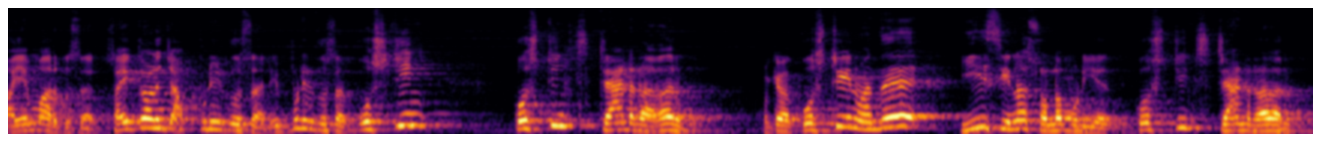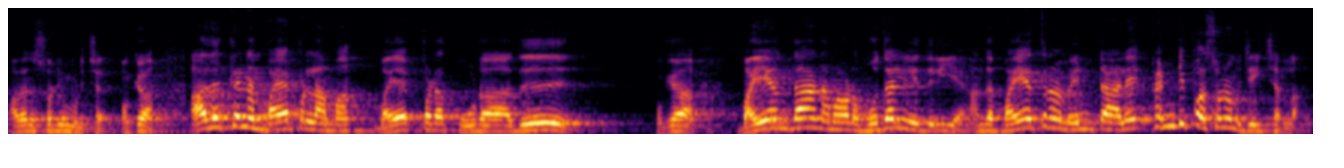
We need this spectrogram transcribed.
பயமாக இருக்கும் சார் சைக்காலஜி அப்படி இருக்கும் சார் இப்படி இருக்கும் சார் கொஸ்டின் கொஸ்டின் ஸ்டாண்டர்டாக தான் இருக்கும். ஓகேவா கொஸ்டின் வந்து ஈஸிலாம் சொல்ல முடியாது. கொஸ்டின் ஸ்டாண்டர்டாக தான் இருக்கும். அதை சொல்லி முடித்தார் ஓகேவா அதுக்கு நம்ம பயப்படலாமா? பயப்படக்கூடாது. ஓகேவா பயம் தான் நம்மளோட முதல் எதிரியை. அந்த பயத்தை நம்ம வென்ட்டாலே கண்டிப்பாக சொல்ல நம்ம ஜெயிச்சிடலாம்.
